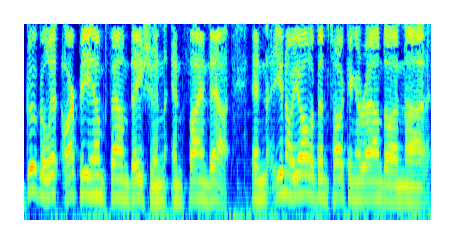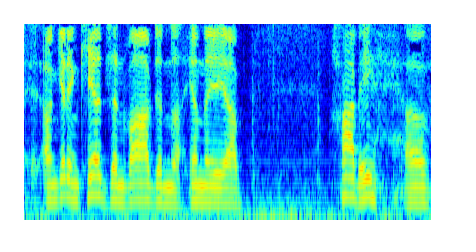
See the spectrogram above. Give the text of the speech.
Google it, RPM Foundation, and find out. And you know, you all have been talking around on uh, on getting kids involved in the, in the uh, hobby of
